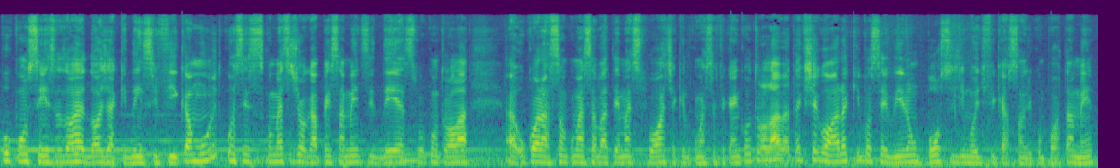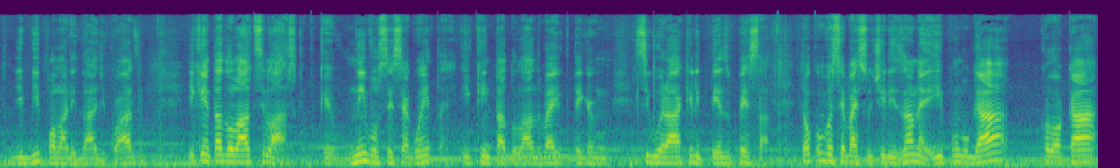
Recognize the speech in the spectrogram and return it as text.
por consciências ao redor, já que densifica muito, consciências começam a jogar pensamentos, ideias, por controlar, eh, o coração começa a bater mais forte, aquilo começa a ficar incontrolável, até que chega uma hora que você vira um posto de modificação de comportamento, de bipolaridade quase, e quem está do lado se lasca, porque nem você se aguenta e quem está do lado vai ter que segurar aquele peso pesado. Então, como você vai se utilizando, é ir para um lugar, colocar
